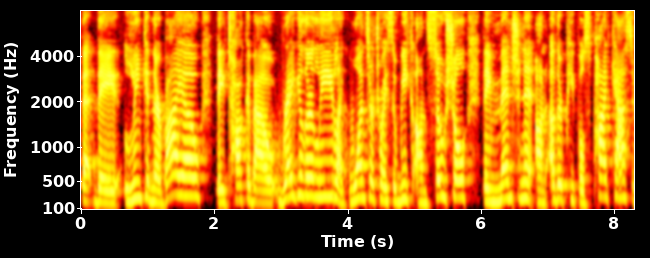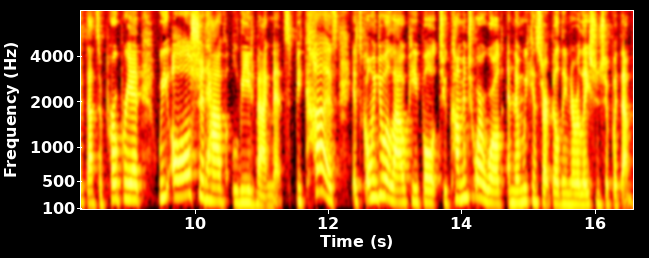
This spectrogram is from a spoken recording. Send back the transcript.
that they link in their bio they talk about regularly like once or twice a week on social they mention it on other people's podcasts if that's appropriate. We all should have lead magnets because it's going to allow people to come into our world and then we can start building a relationship with them.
